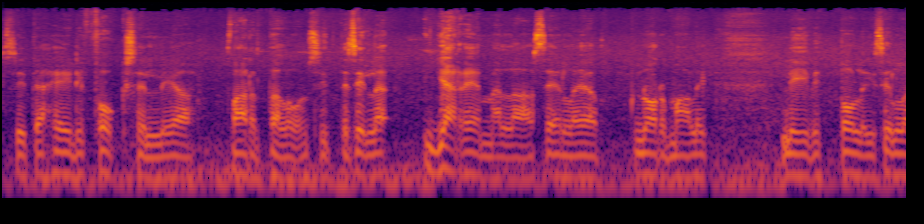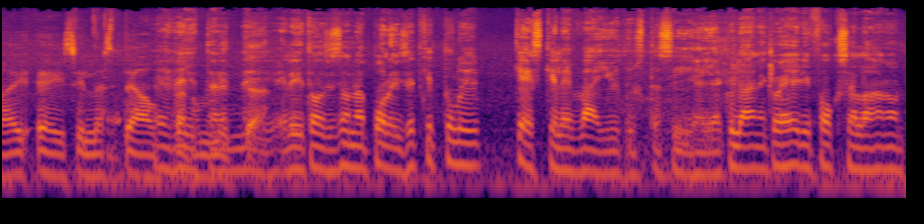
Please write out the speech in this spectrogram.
sitä Heidi Foxellia vartaloon sitten sillä järeämmällä aseella ja normaali liivit poliisilla ei, ei sillä sitten Ei auttanut riittänyt, mitään. niin. Eli toisin sanoen poliisitkin tuli keskelle väijytystä siihen. Ja kyllä niin Heidi Foxellahan on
